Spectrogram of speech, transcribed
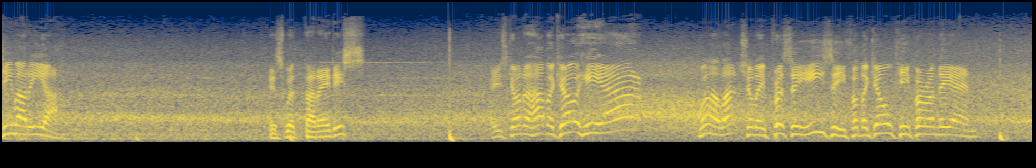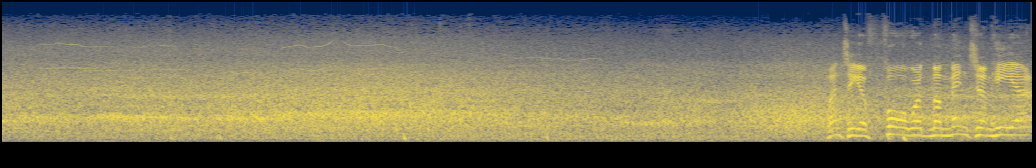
Di Maria. Is with Paredes. He's got to have a go here. Well, actually pretty easy for the goalkeeper in the end. Plenty of forward momentum here,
